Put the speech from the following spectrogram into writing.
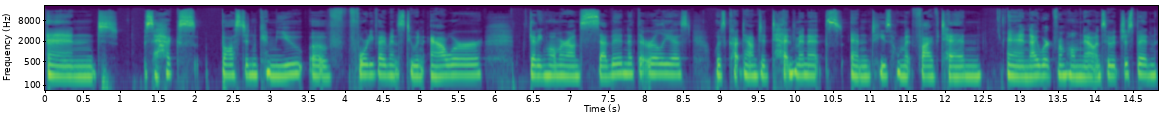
And Zach's Boston commute of 45 minutes to an hour, getting home around seven at the earliest, was cut down to 10 minutes, and he's home at 5:10. And I work from home now, and so it's just been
